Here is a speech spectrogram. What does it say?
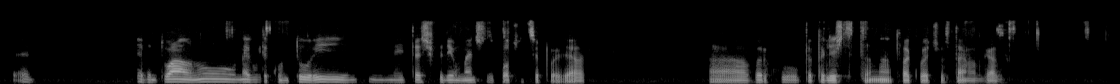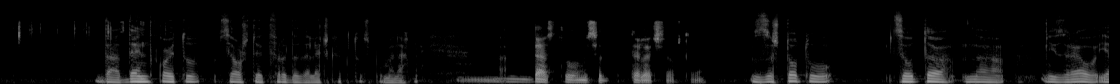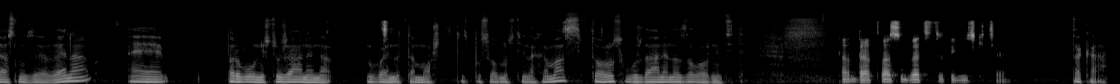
евентуално неговите контури и те ще в един момент ще започнат да се появяват а, върху пепелищата на това, което ще остане от газа. Да, ден, който все още е твърде далеч, както споменахме. Да, струва ми се далеч още. Да. Защото целта на Израел, ясно заявена, е първо унищожаване на военната мощ и способности на Хамас, второ освобождаване на заложниците. Да, да, това са двете стратегически цели. Така.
